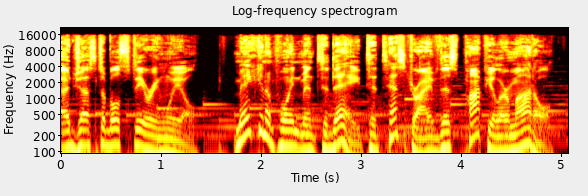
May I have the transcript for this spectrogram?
adjustable steering wheel. Make an appointment today to test drive this popular model.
